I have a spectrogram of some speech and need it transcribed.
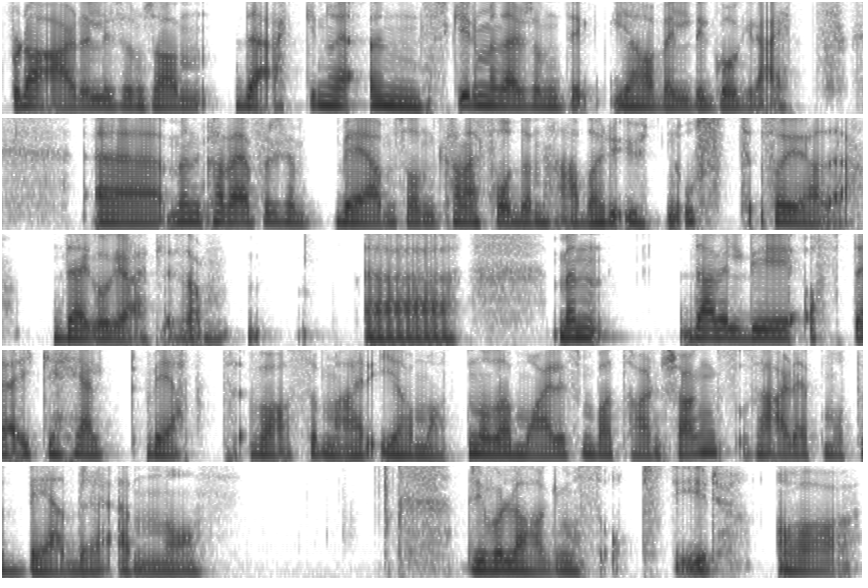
For da er det liksom sånn Det er ikke noe jeg ønsker, men det er liksom Ja vel, det går greit. Uh, men kan jeg f.eks. be om sånn Kan jeg få den her bare uten ost? Så gjør jeg det. Det går greit, liksom. Uh, men det er veldig ofte jeg ikke helt vet hva som er i maten, og da må jeg liksom bare ta en sjanse, og så er det på en måte bedre enn å drive og lage masse oppstyr og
